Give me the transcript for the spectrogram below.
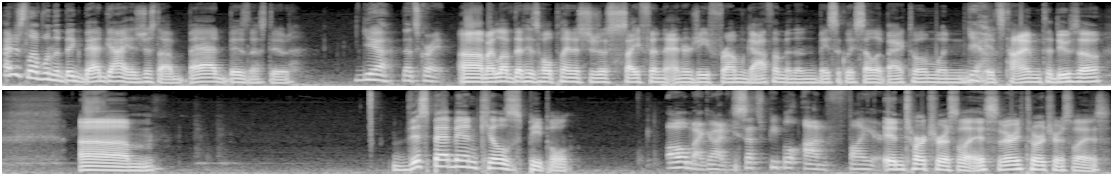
I just love when the big bad guy is just a bad business dude. Yeah, that's great. Um, I love that his whole plan is to just siphon energy from Gotham and then basically sell it back to him when Yeah. it's time to do so. Um, this Batman kills people Oh my god, he sets people on fire. in torturous ways, very torturous ways.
